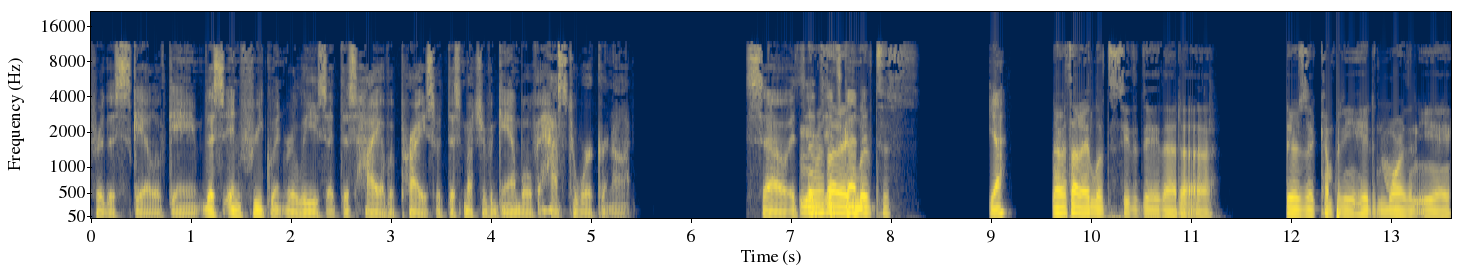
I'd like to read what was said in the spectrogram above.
for this scale of game, this infrequent release at this high of a price with this much of a gamble if it has to work or not. So it's Never it's, thought it's I'd live to. Yeah? Never thought I'd live to see the day that uh, there's a company hated more than EA.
